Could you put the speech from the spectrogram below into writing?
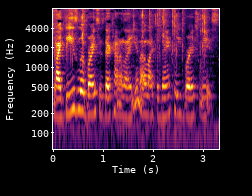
like these little bracelets they're kind of like you know like the van cleef bracelets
